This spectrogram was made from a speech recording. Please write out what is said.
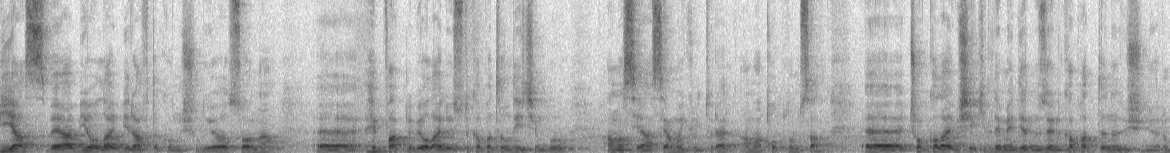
Bir yaz veya bir olay bir hafta konuşuluyor. Sonra e, hep farklı bir olayla üstü kapatıldığı için bu ama siyasi ama kültürel ama toplumsal e, çok kolay bir şekilde medyanın üzerini kapattığını düşünüyorum.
